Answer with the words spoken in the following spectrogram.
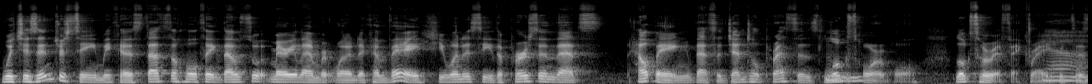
Which is interesting because that's the whole thing. That was what Mary Lambert wanted to convey. She wanted to see the person that's helping, that's a gentle presence, looks mm-hmm. horrible, looks horrific, right? Yeah. Because,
